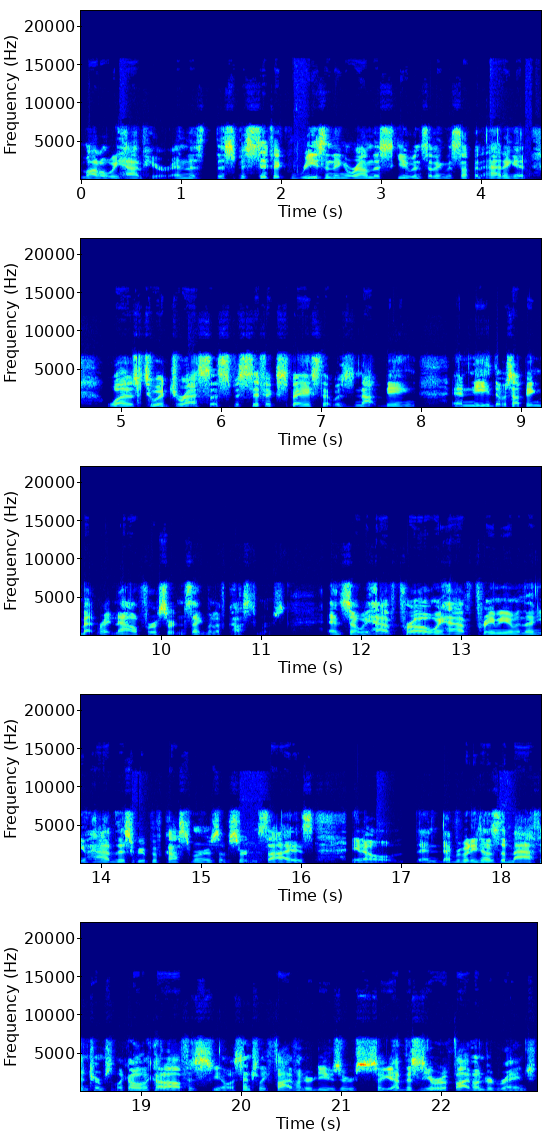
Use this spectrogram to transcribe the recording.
model we have here. And the, the specific reasoning around this SKU and setting this up and adding it was to address a specific space that was not being and need that was not being met right now for a certain segment of customers. And so we have pro, we have premium, and then you have this group of customers of certain size, you know, and everybody does the math in terms of like, oh, the cutoff is, you know, essentially 500 users. So you have this zero to 500 range.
